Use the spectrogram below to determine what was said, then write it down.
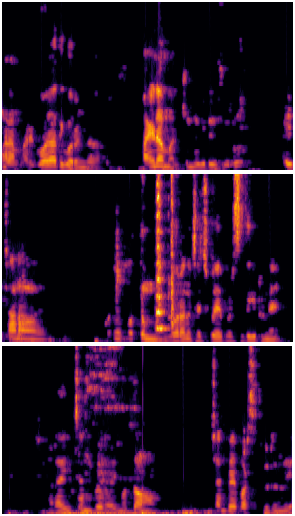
మనం మరి గోదావరి ఘోరంగా పైన మరి కిందకి తీసారు అవి చాలా మొత్తం ఘోరంగా చచ్చిపోయే పరిస్థితి గిట్ల ఉన్నాయి. మరి అవి చనిపోయి అవి మొత్తం చనిపోయే పరిస్థితి ఉంది.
